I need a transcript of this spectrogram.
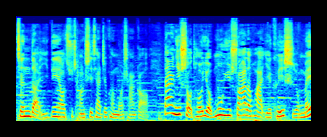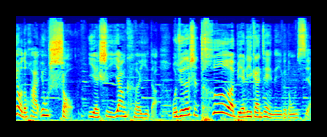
真的一定要去尝试一下这款磨砂膏。当然，你手头有沐浴刷的话也可以使用，没有的话用手也是一样可以的。我觉得是特别立竿见影的一个东西，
